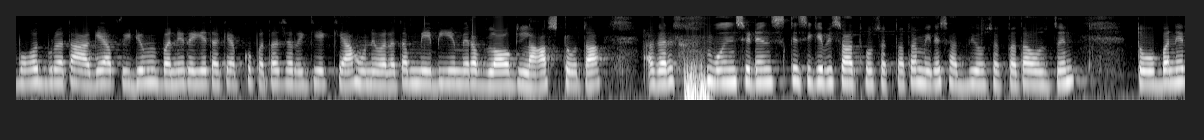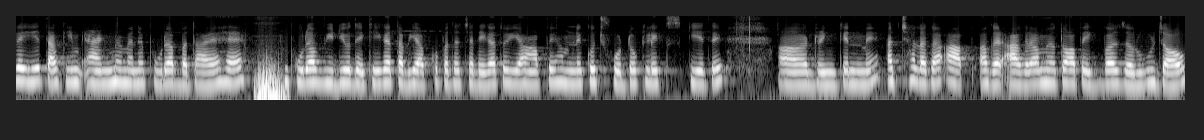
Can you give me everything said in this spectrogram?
बहुत बुरा था, आगे आप वीडियो में बने रहिए ताकि आपको पता चले कि ये क्या होने वाला था। मे बी ये मेरा व्लॉग लास्ट होता। अगर वो इंसिडेंस किसी के भी साथ हो सकता था, मेरे साथ भी हो सकता था उस दिन। तो बने रहिए ताकि एंड में मैंने पूरा बताया है। पूरा वीडियो देखिएगा, तभी आपको पता चलेगा। तो यहाँ पे हमने कुछ फ़ोटो क्लिक्स किए थे ड्रिंकिन में। अच्छा लगा आप, अगर आगरा में हो तो आप एक बार ज़रूर जाओ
